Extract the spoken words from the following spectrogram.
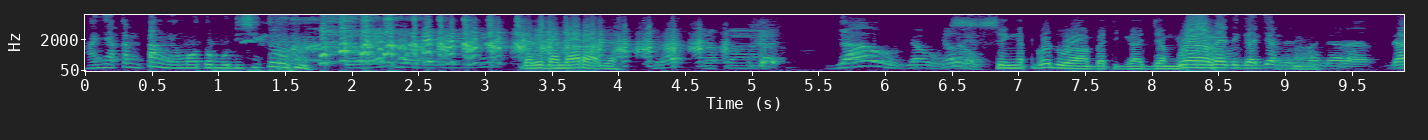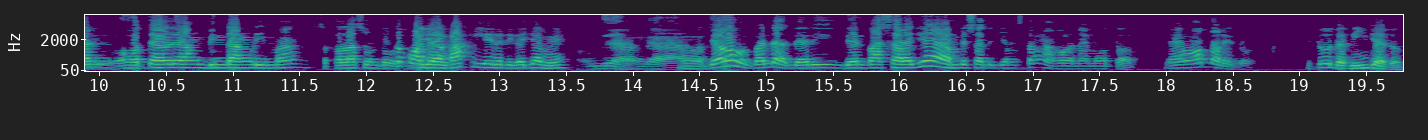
Hanya kentang yang mau tumbuh di situ. Dari ini Dari bandara ya. berat berapa jauh, jauh. Jauh? Seinget gua 2 sampai 3 jam. Dua sampai tiga jam dari Hmm. bandara. Dan hotel yang bintang 5 sekelas untuk Itu kalau jalan kaki ya dari 3 jam ya. enggak, enggak. Oh, enggak. Jauh, pada dari Denpasar aja hampir satu jam setengah kalau naik motor. Naik motor itu. Itu udah ninja tuh.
